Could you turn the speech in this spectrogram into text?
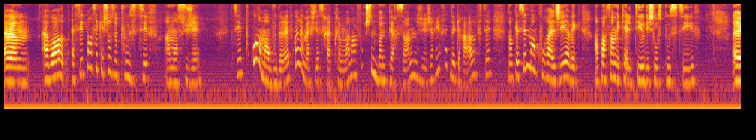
Euh, avoir, essayer de penser quelque chose de positif à mon sujet. sais, pourquoi on m'en voudrait? Pourquoi la mafia serait après moi? Dans le fond, je suis une bonne personne. J'ai rien fait de grave. Donc, essayer de m'encourager en pensant à mes qualités ou des choses positives. Euh,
